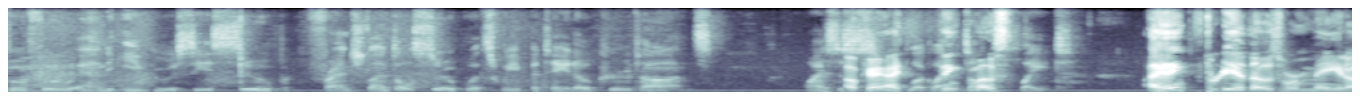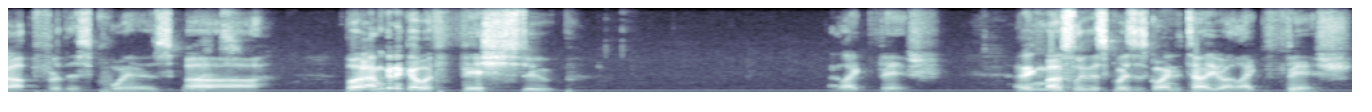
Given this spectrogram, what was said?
fufu and egusi soup, French lentil soup with sweet potato croutons. Why does this Okay, I look like think most- a plate? I think three of those were made up for this quiz. What? Uh, but I'm gonna go with fish soup. I like fish. I think mostly this quiz is going to tell you I like fish.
